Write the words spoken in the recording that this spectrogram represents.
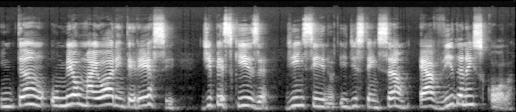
Então, o meu maior interesse de pesquisa, de ensino e de extensão é a vida na escola.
